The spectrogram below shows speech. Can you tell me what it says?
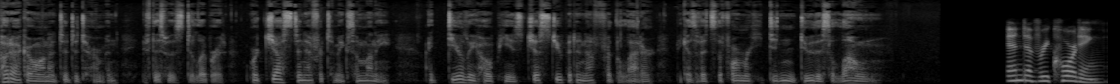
Put Echo on it to determine if this was deliberate or just an effort to make some money. I dearly hope he is just stupid enough for the latter, because if it's the former, he didn't do this alone. End of recording.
